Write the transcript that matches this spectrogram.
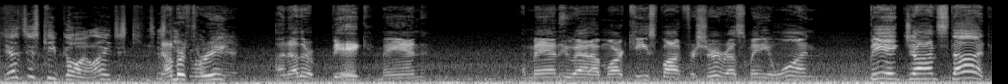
You know, just keep going. Let me just, just Number three, another big man, a man who had a marquee spot for sure at WrestleMania One. Big John Studd,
